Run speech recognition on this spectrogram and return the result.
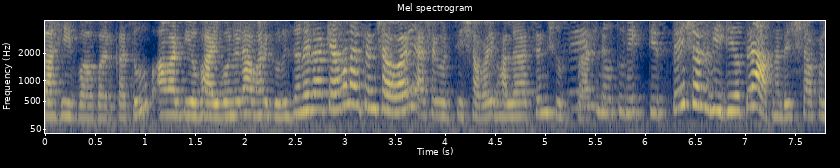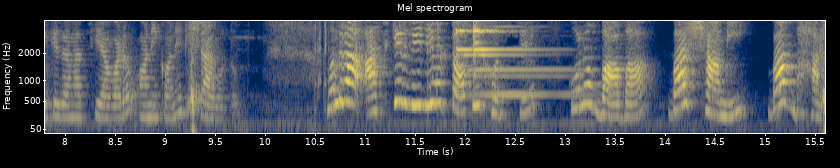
রহমতুল্লাহি বাবারকাতু। আমার প্রিয় ভাই বোনেরা আমার গুরুজনেরা কেমন আছেন সবাই? আশা করছি সবাই ভালো আছেন সুস্থ আছেন। নতুন একটি স্পেশাল ভিডিওতে আপনাদের সকলকে জানাচ্ছি আবারও অনেক অনেক স্বাগত। বন্ধুরা আজকের ভিডিওর টপিক হচ্ছে কোনো বাবা বা স্বামী বা ভাই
